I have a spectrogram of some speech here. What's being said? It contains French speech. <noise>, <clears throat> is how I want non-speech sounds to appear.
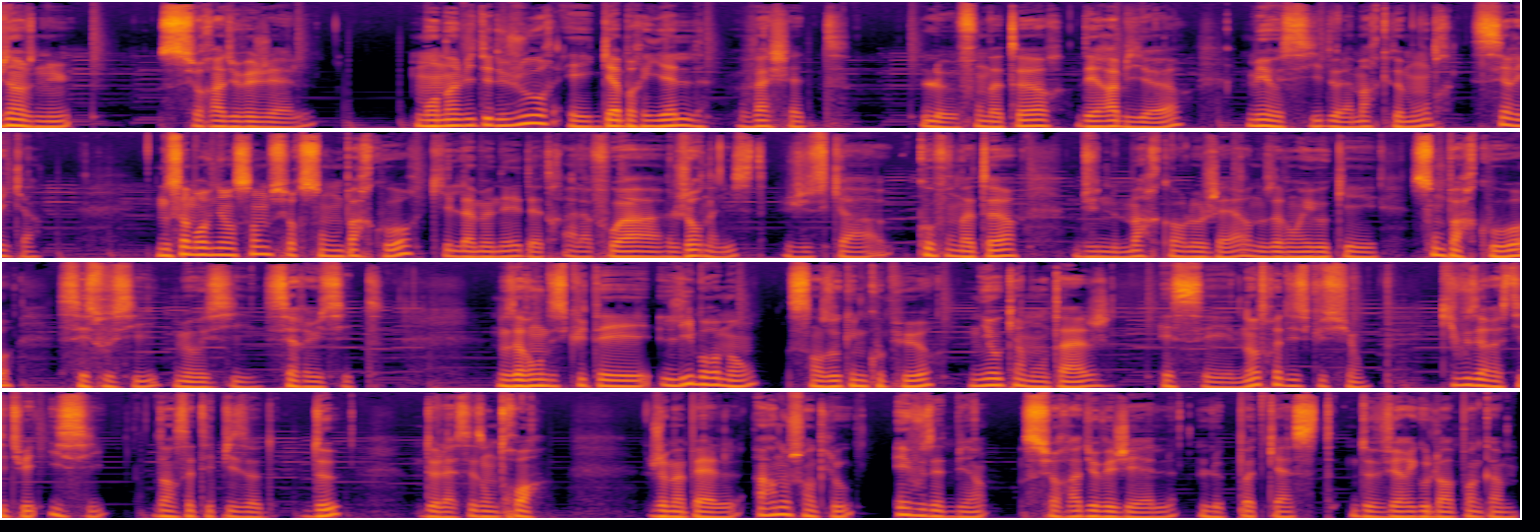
bienvenue sur Radio VGL. Mon invité du jour est Gabriel Vachette, le fondateur des Rabilleurs, mais aussi de la marque de montres Serica. Nous sommes revenus ensemble sur son parcours qui l'a mené d'être à la fois journaliste jusqu'à cofondateur d'une marque horlogère. Nous avons évoqué son parcours, ses soucis, mais aussi ses réussites. Nous avons discuté librement, sans aucune coupure, ni aucun montage, et c'est notre discussion qui vous est restituée ici, dans cet épisode 2 de la saison 3. Je m'appelle Arnaud Chanteloup, et vous êtes bien sur Radio VGL, le podcast de verygoodlord.com.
